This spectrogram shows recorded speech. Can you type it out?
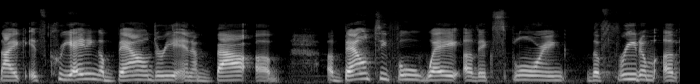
Like it's creating a boundary and about a, a bountiful way of exploring the freedom of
